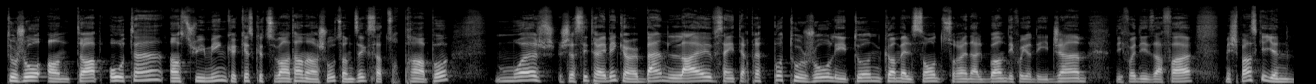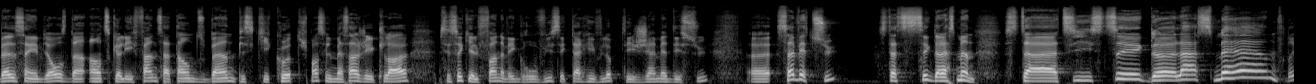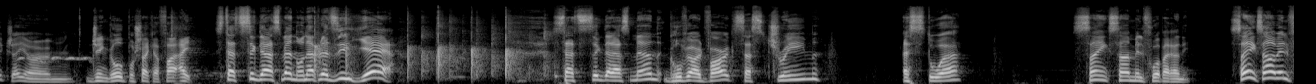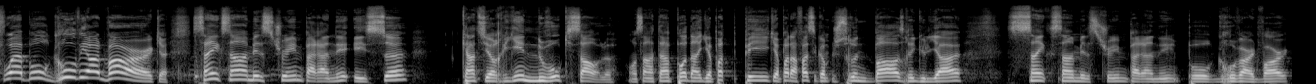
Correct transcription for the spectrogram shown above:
toujours on top, autant en streaming que qu'est-ce que tu vas entendre en show. Tu vas me dire que ça ne te surprend pas. Moi, je, sais très bien qu'un band live, ça interprète pas toujours les tunes comme elles sont sur un album. Des fois, il y a des jams, des fois, des affaires. Mais je pense qu'il y a une belle symbiose entre ce que les fans s'attendent du band puis ce qu'ils écoutent. Je pense que le message est clair. C'est ça qui est le fun avec Groovy, c'est que tu arrives là et tu jamais déçu. Euh, savais-tu Statistique de la semaine. Statistique de la semaine. Faudrait que j'aille un jingle pour chaque affaire. Hey, statistique de la semaine, on applaudit. Yeah! Statistique de la semaine. Groovy Aardvark, ça stream, assis-toi, 500 000 fois par année. 500 000 fois pour Groovy Aardvark! 500 000 streams par année et ce, quand il n'y a rien de nouveau qui sort. Là. On s'entend pas. Il n'y a pas de pic, il n'y a pas d'affaire. C'est comme sur une base régulière, 500 000 streams par année pour Groove Hardvark.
